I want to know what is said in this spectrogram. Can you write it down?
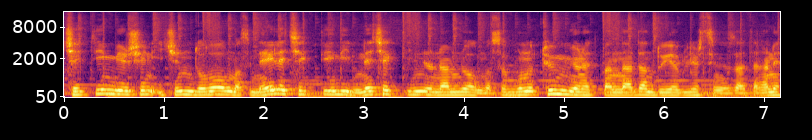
çektiğim bir şeyin içinin dolu olması, neyle çektiğin değil, ne çektiğinin önemli olması. Bunu tüm yönetmenlerden duyabilirsiniz zaten. Hani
